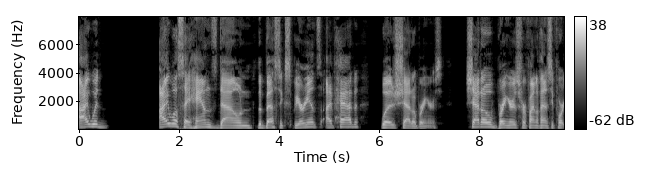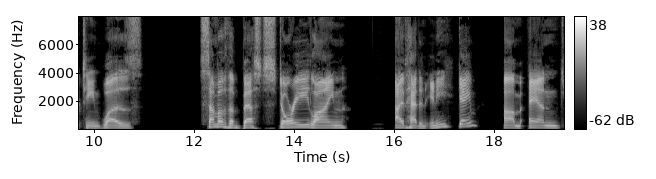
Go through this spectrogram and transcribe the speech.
I would I will say, hands down, the best experience I've had was Shadowbringers. Shadowbringers for Final Fantasy XIV was some of the best storyline I've had in any game. Um, and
